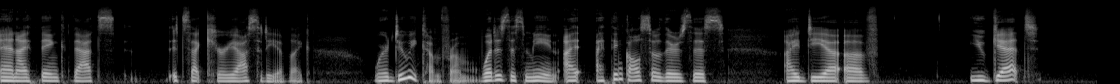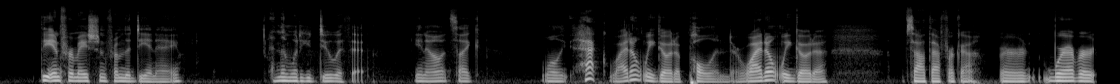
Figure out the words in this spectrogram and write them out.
And I think that's it's that curiosity of like, where do we come from? What does this mean? I, I think also there's this idea of you get the information from the DNA, and then what do you do with it? You know, it's like, well, heck, why don't we go to Poland or why don't we go to South Africa or wherever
